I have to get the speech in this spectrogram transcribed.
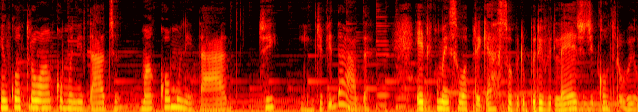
encontrou uma comunidade, uma comunidade endividada. Ele começou a pregar sobre o privilégio de contribuir,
